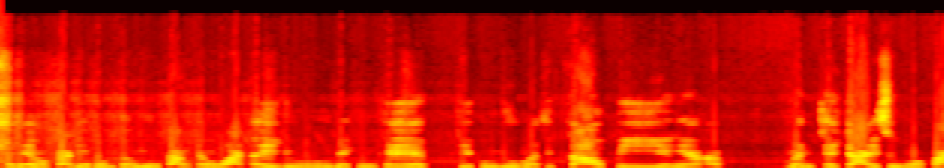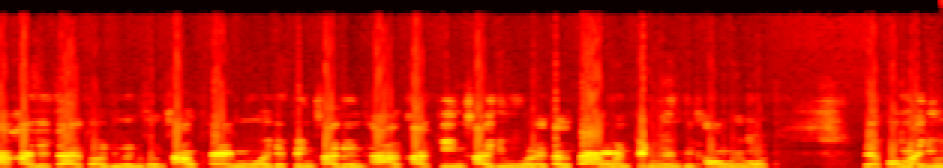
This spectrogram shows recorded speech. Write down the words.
ถ้าเทียบกับการที่ผมต้องอยู่ต่างจังหวัดเอ้ยอยู่ในกรุงเทพที่ผมอยู่มาสิบเก้าปีอย่างเงี้ยครับ มันใช้จ่ายสูงมากๆค่าใช้จ่ายต่อเดือนค่อนข้างแพงไม่ว่าจะเป็นค่าเดินทางค่ากินค่าอยู่อะไรต่าง ๆ มันเป็นเงินเป็นทองไปหมด แต่พอมาอยู่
